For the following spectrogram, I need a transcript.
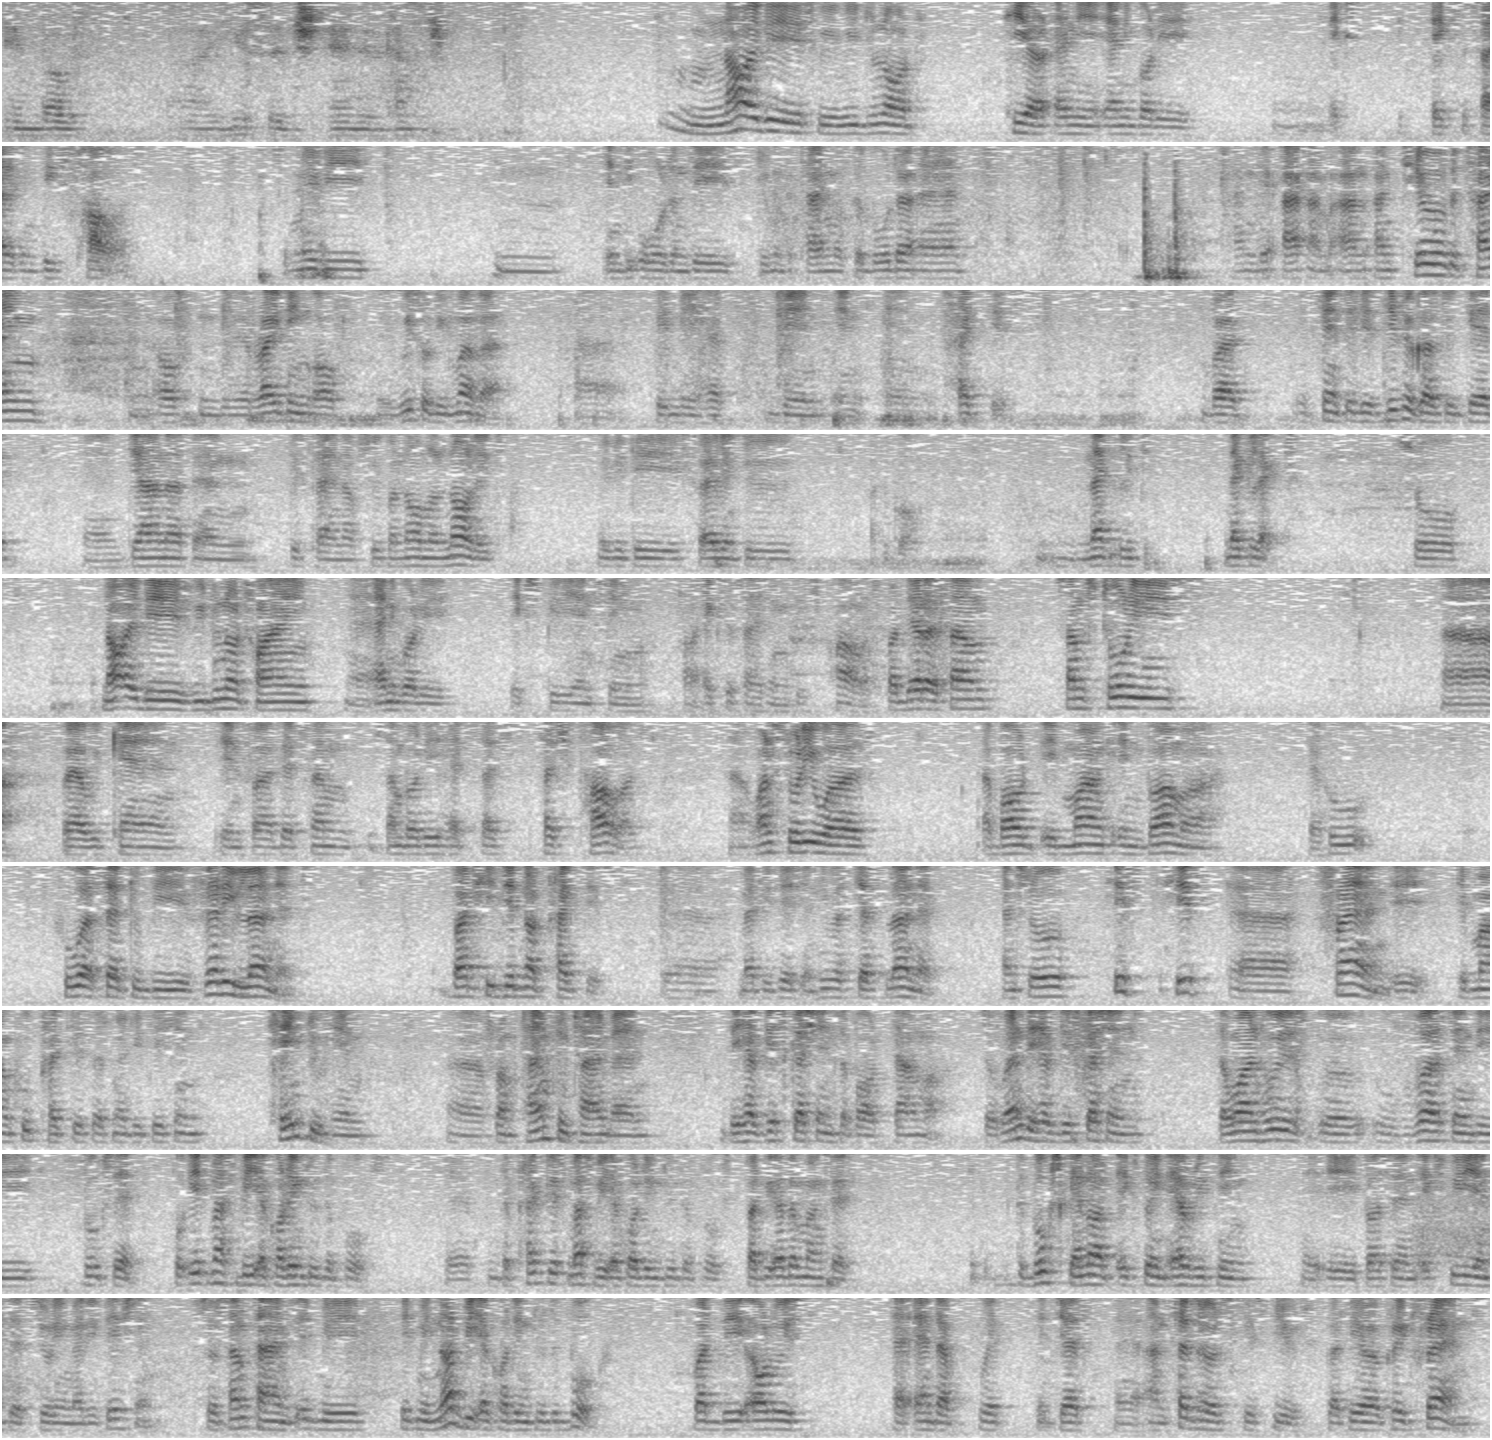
in both uh, usage and in accomplishment? Nowadays, we, we do not hear any anybody um, ex- exercising these powers. So maybe um, in the olden days, during the time of the Buddha, and and, and, and until the time of the writing of the Visuddhimagga, uh, they may have been in, in practice. But since it is difficult to get uh, jhanas and this kind of supernormal knowledge, maybe they fell into call neglect neglect. So nowadays we do not find uh, anybody experiencing or exercising these powers. But there are some some stories uh, where we can infer that some somebody had such such powers. Uh, one story was about a monk in Burma uh, who who was said to be very learned, but he did not practice uh, meditation. He was just learned, and so his his uh, friend, a, a monk who practices meditation, came to him uh, from time to time, and they have discussions about Dharma. So when they have discussions, the one who is uh, versed in the book said, oh, it must be according to the books. Uh, the practice must be according to the books. But the other monk said, the books cannot explain everything a person experiences during meditation. So sometimes it may it may not be according to the book, but they always uh, end up with just uh, unsettled dispute. But they are great friends.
